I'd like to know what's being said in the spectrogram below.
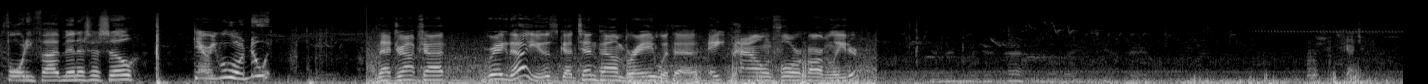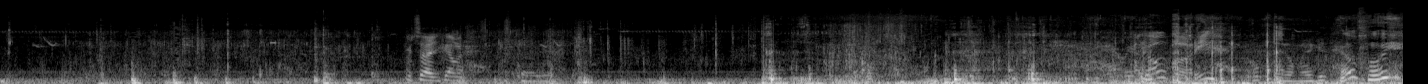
45 minutes or so. Gary, we're gonna do it. That drop shot rig that I use got 10 pound braid with a 8 pound fluorocarbon leader. Which side you coming? There we go, buddy. Hopefully he'll make it. Hopefully.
